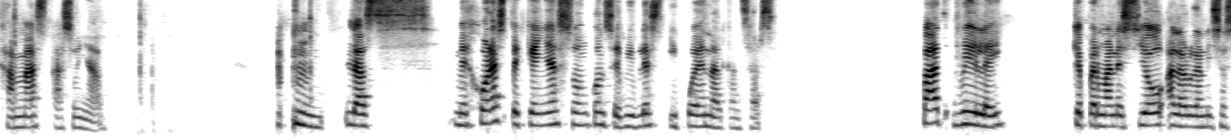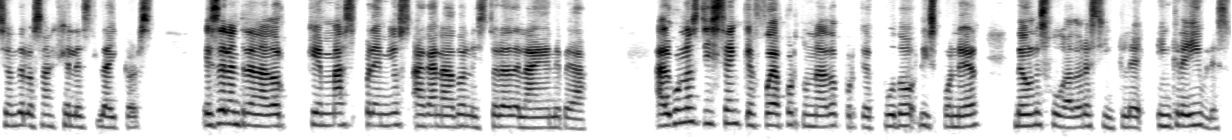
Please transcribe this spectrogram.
jamás ha soñado. Las mejoras pequeñas son concebibles y pueden alcanzarse. Pat Riley, que permaneció a la organización de Los Ángeles Lakers, es el entrenador que más premios ha ganado en la historia de la NBA. Algunos dicen que fue afortunado porque pudo disponer de unos jugadores increíbles.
